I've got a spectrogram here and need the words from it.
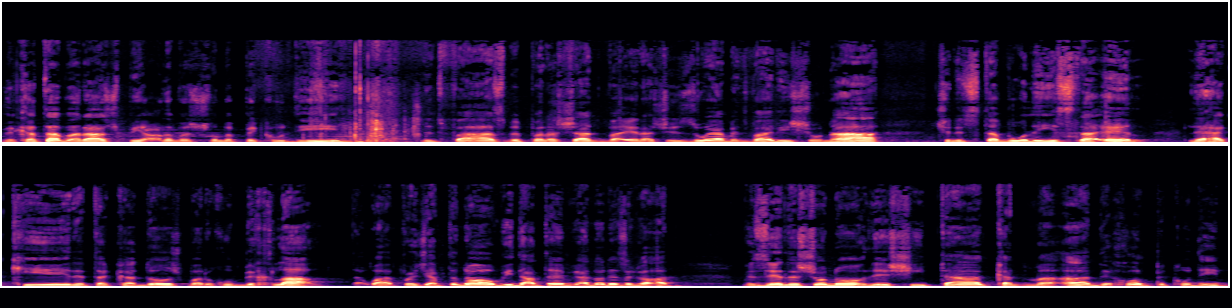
וכתב הרשב"י עליו השלום בפקודין, נתפס בפרשת וארא, שזוהי המצווה הראשונה שנצטוו לישראל, להכיר את הקדוש ברוך הוא בכלל. That what? First you have to know, וידעתם, God knows a God. וזה לשונו, לשיטה קדמאה דכל פקודים.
